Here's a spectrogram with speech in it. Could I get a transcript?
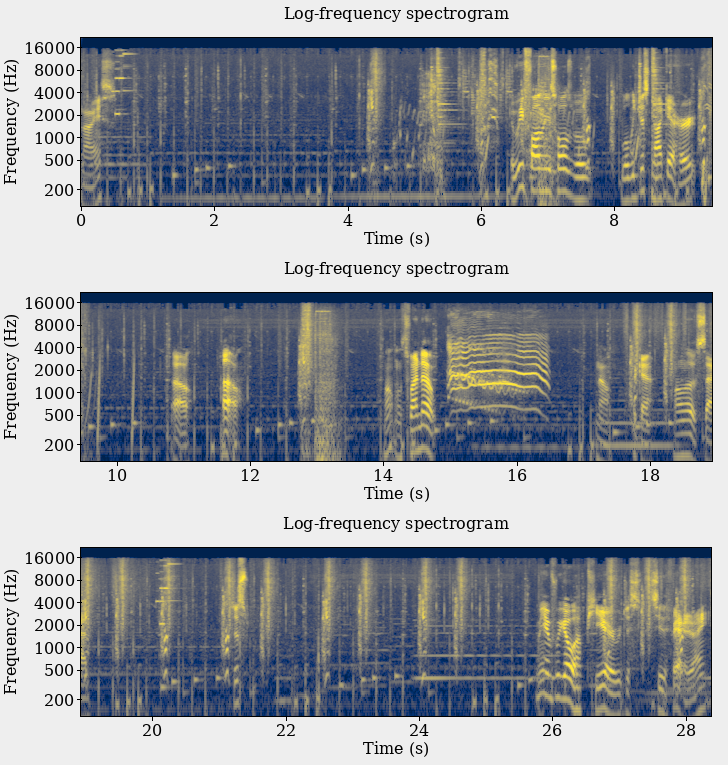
Nice. If we fall in these holes, will will we just not get hurt? Let's find out. No. Okay. Well, that was sad. Just. I mean, if we go up here, we just see the fairy, right?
